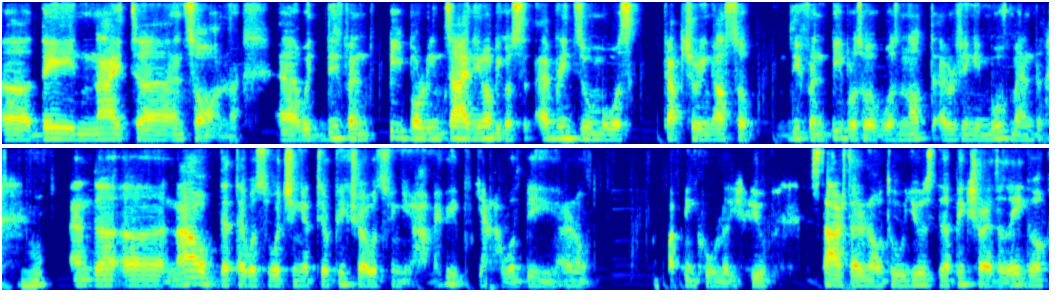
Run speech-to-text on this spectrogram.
uh, day night uh, and so on with different people inside you know because every zoom was capturing also different people, so it was not everything in movement. Mm-hmm. And uh, uh, now that I was watching at your picture, I was thinking, oh, maybe yeah, it would be I don't know, fucking cool if you start I don't know to use the picture as a Lego,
